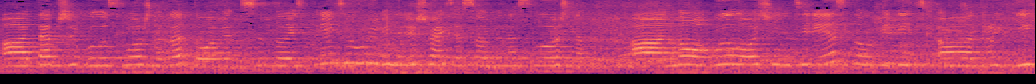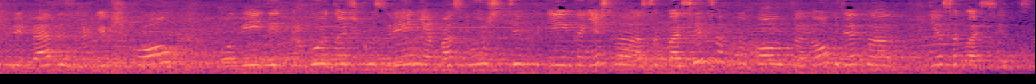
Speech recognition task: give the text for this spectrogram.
Э, также было сложно готовиться, то есть третий уровень решать особенно сложно. Э, но было очень интересно увидеть э, других ребят из других школ, увидеть другую точку зрения, послушать их и, конечно, согласиться в каком-то, но где-то не согласиться.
